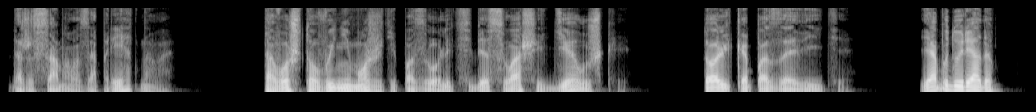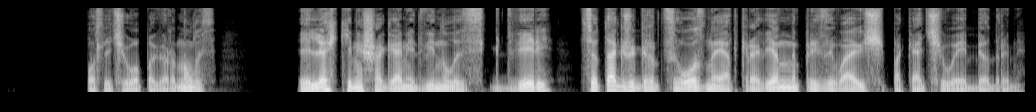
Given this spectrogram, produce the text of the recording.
даже самого запретного, того, что вы не можете позволить себе с вашей девушкой, только позовите. Я буду рядом. После чего повернулась и легкими шагами двинулась к двери, все так же грациозно и откровенно призывающе покачивая бедрами.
